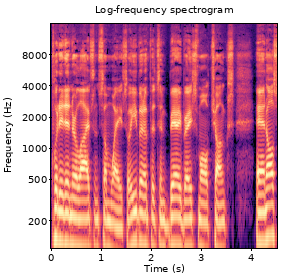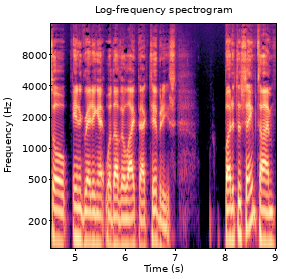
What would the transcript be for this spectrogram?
put it in their lives in some way. So even if it's in very, very small chunks, and also integrating it with other life activities. But at the same time,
